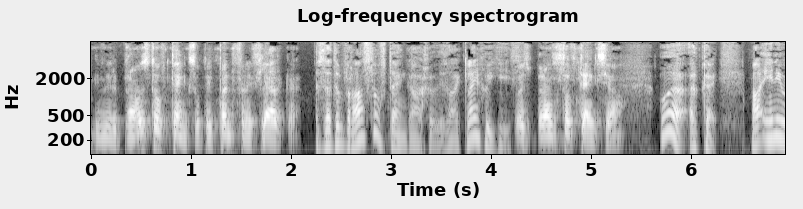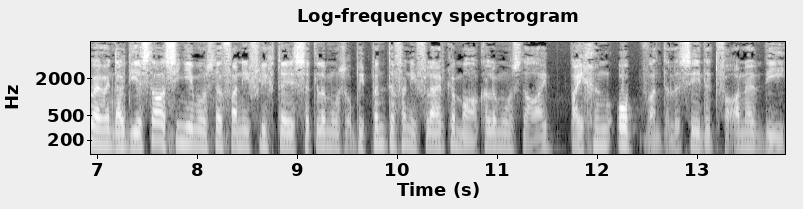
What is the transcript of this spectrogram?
die met die brandstoftanks op die punt van die vlerke. Is dit 'n brandstoftank daar gewees, daai klein goedjies? Dis brandstoftanks ja. O, okay. Maar anyway, want nou deesdae sien jy mos nou van die vliegtye sit hulle mos op die punte van die vlerke maak hulle mos daai buiging op want hulle sê dit verander die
